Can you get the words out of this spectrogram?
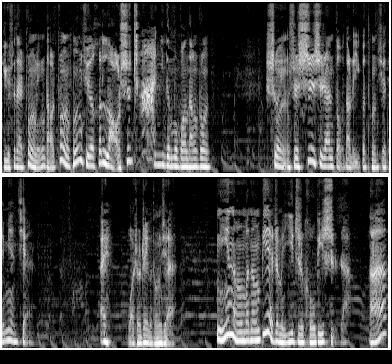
于是，在众领导、众同学和老师诧异的目光当中。摄影师施施然走到了一个同学的面前。哎，我说这个同学，你能不能别这么一支口鼻屎啊？啊？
